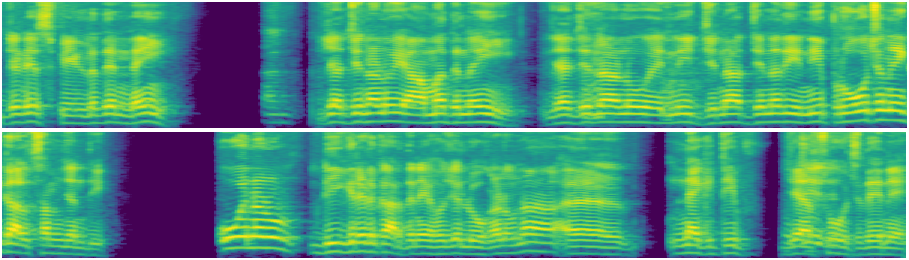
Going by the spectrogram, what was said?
ਜਿਹੜੇ ਇਸ ਫੀਲਡ ਦੇ ਨਹੀਂ ਜਾਂ ਜਿਨ੍ਹਾਂ ਨੂੰ ਇਹ ਆਮਦ ਨਹੀਂ ਜਾਂ ਜਿਨ੍ਹਾਂ ਨੂੰ ਇੰਨੀ ਜਿਨ੍ਹਾਂ ਜਿਨ੍ਹਾਂ ਦੀ ਇੰਨੀ ਅਪਰੋਚ ਨਹੀਂ ਗੱਲ ਸਮਝਣ ਦੀ। ਉਹ ਇਹਨਾਂ ਨੂੰ ਡੀਗ੍ਰੇਡ ਕਰਦੇ ਨੇ ਇਹੋ ਜਿਹੇ ਲੋਕਾਂ ਨੂੰ ਨਾ 네ਗੇਟਿਵ ਜਿਹਾ ਸੋਚਦੇ ਨੇ।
